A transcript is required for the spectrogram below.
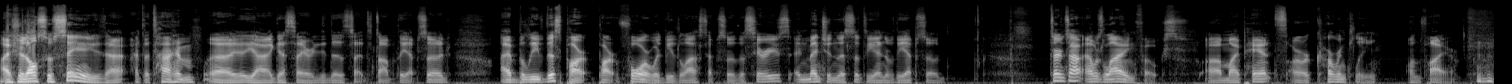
I should also say that at the time, uh, yeah, I guess I already did this at the top of the episode. I believe this part, part four, would be the last episode of the series, and mentioned this at the end of the episode. Turns out I was lying, folks. Uh, my pants are currently on fire. you,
